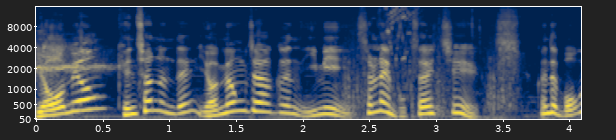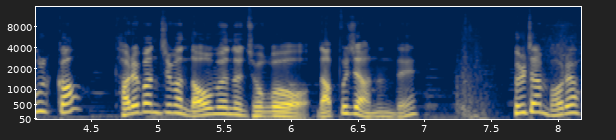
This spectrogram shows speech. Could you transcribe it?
여명 괜찮은데 여명작은 이미 슬라임 복사했지. 근데 먹을까? 달의 반지만 나오면은 저거 나쁘지 않은데. 술잔 버려.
